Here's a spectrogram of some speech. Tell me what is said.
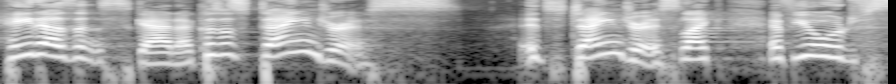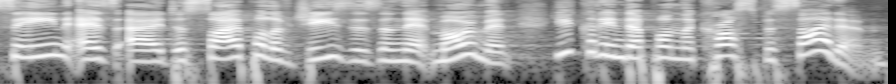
he doesn't scatter because it's dangerous. It's dangerous. Like if you were seen as a disciple of Jesus in that moment, you could end up on the cross beside him.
